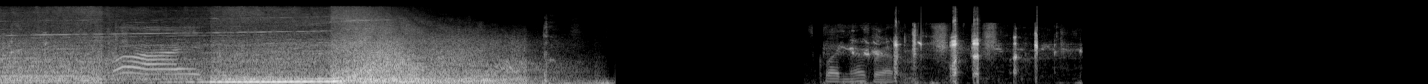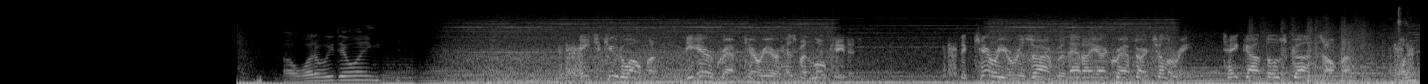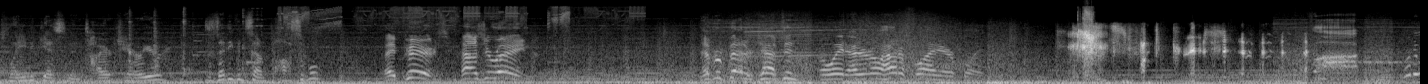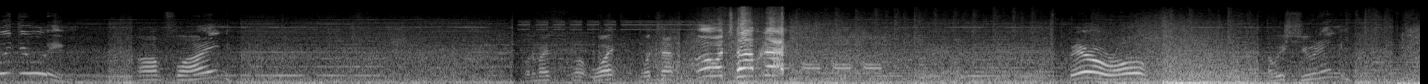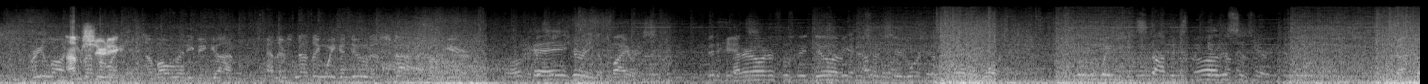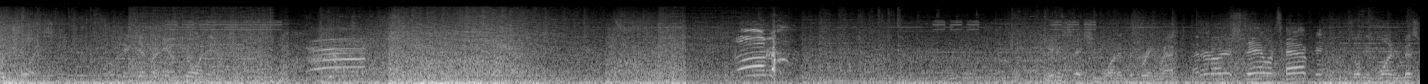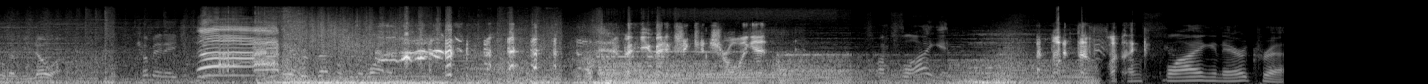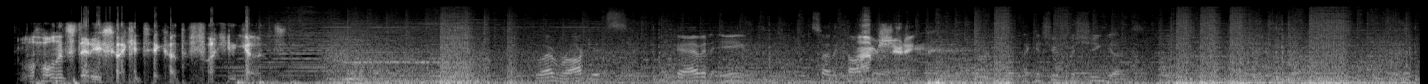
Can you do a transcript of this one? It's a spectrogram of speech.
Bye! it's quite an aircraft. What the fuck? Oh, what are we doing? HQ to Alpha. The aircraft carrier has been located. The carrier is armed with anti-aircraft artillery. Take out those guns, Alpha. One plane against an entire carrier? Does that even sound possible? Hey, Pierce, how's your aim? Never better, Captain. Oh wait, I don't know how to fly an airplane. it's fucking crash. Fuck! What are we doing? I'm flying? What am I? What? What? What's happening? Oh, what's happening? Barrel roll. Are we shooting? I'm shooting. Preparations have already begun, and there's nothing we can do to stop it from here. Okay. Carrying a virus. Been hit. I don't know what I'm supposed to be doing. I'm just hell of a shooting. The only way we can stop it is by Oh, this is- that. Got no choice. Okay, get ready. I'm going in. Oh no! Peter said she wanted to bring Rack. I don't understand what's happening. There's only one missile that we know of. Come in, HQ. Ah! Your vessel to the water. Are you actually controlling it? I'm flying it. what the fuck? I'm flying an aircraft. Well, hold it steady so I can take out the fucking guns. Do I have rockets? Okay, I have an aim inside the cockpit. I'm shooting. I can shoot machine guns.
